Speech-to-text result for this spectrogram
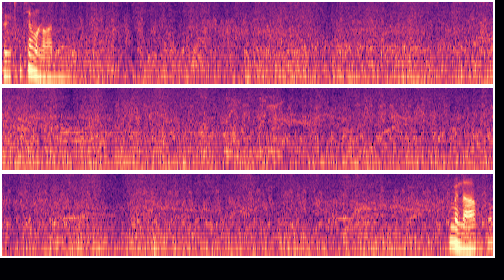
저기 토템 올라갔네. 한명 나왔고.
